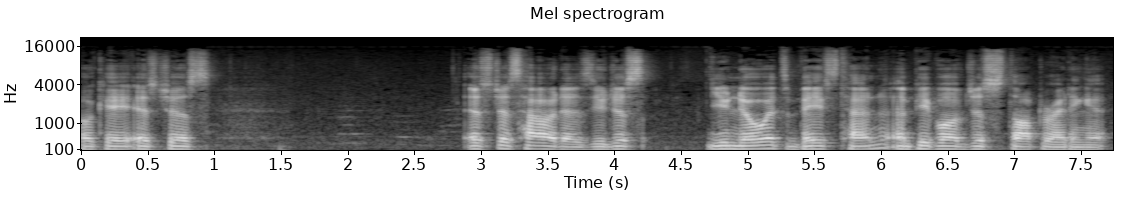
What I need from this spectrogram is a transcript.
Okay, it's just it's just how it is. You just you know it's base 10 and people have just stopped writing it.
